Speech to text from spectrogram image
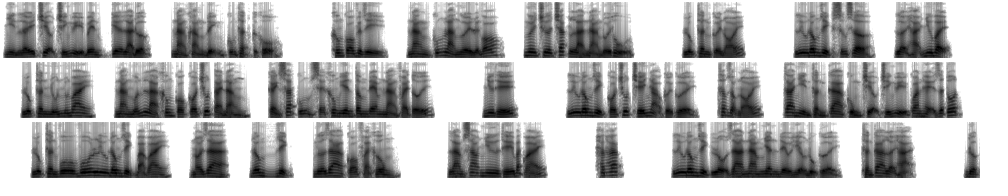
nhìn lấy triệu chính ủy bên kia là được, nàng khẳng định cũng thật cực khổ. Không có việc gì, nàng cũng là người luyện võ, ngươi chưa chắc là nàng đối thủ. Lục thần cười nói. Lưu đông dịch xứng sở lợi hại như vậy. Lục thần nhún nhún vai nàng muốn là không có, có chút tài năng cảnh sát cũng sẽ không yên tâm đem nàng phải tới. Như thế lưu đông dịch có chút chế nhạo cười cười thấp giọng nói ta nhìn thần ca cùng triệu chính ủy quan hệ rất tốt. Lục thần vô vỗ lưu đông dịch bả vai nói ra đông dịch ngứa ra có phải không? Làm sao như thế bắt quái? Hh lưu đông dịch lộ ra nam nhân đều hiểu nụ cười thần ca lợi hại. Được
